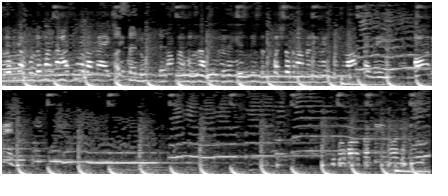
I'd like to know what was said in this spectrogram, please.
ప్రభు కుటుంబాన్ని ఆశీర్వాదాలు దయచేయండి నా ప్రభువును రక్షకుడైన యేసుక్రీస్తు పరిశుద్ధ నామమున వేడుకుంటున్నాం తండ్రి ఆమేన్ ఇప్పుడు మన తండ్రి అయినటువంటి దేవుడు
